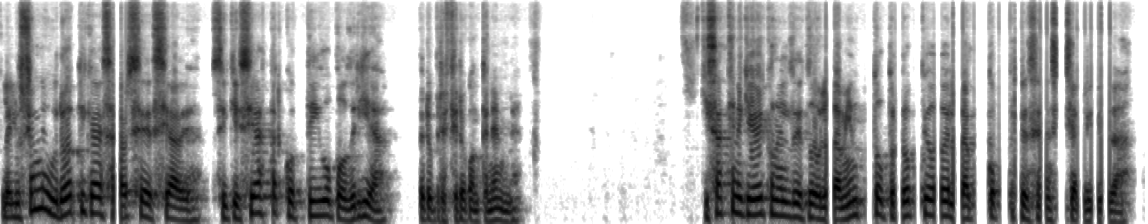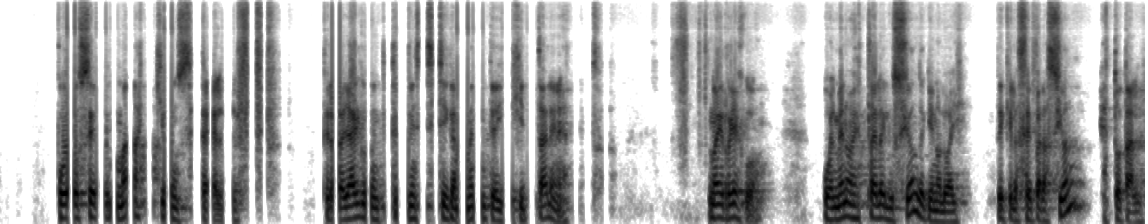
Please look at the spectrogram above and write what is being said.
La ilusión neurótica es saberse deseada. Si quisiera estar contigo, podría, pero prefiero contenerme. Quizás tiene que ver con el desdoblamiento propio de la copresencialidad puedo ser más que un self, pero hay algo intrínsecamente digital en esto. No hay riesgo, o al menos está la ilusión de que no lo hay, de que la separación es total.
